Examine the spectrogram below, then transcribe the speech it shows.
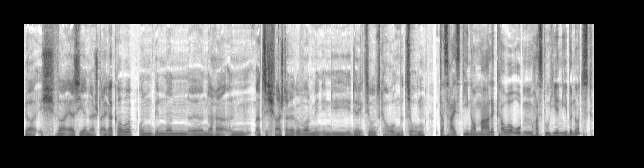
Ja, ich war erst hier in der Steigerkaue und bin dann äh, nachher, ähm, als ich Fahrsteiger geworden bin, in die Direktionskaue umgezogen. Das heißt, die normale Kaue oben hast du hier nie benutzt?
